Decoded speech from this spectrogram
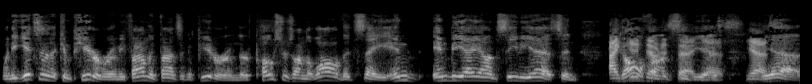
When he gets into the computer room, he finally finds a computer room. There are posters on the wall that say N- NBA on CBS and I golf on CBS. that. Yes, yes. Yeah,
